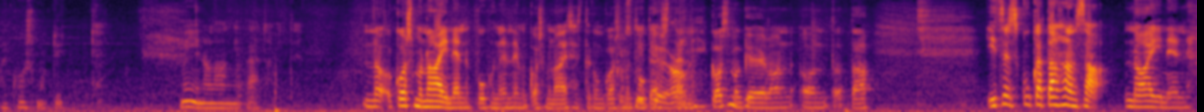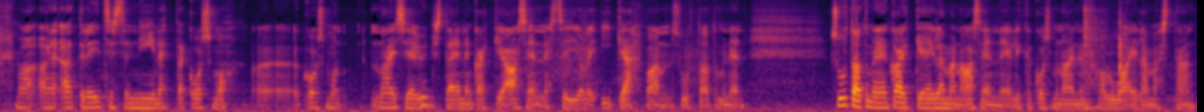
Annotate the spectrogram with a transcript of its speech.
vai kosmotyttö? Miina Lange päätoimittaja. No kosmonainen, puhun enemmän kosmonaisesta kuin kosmotytöstä. Cosmo niin Cosmogirl on, on tota, itse asiassa kuka tahansa nainen, mä ajattelen itse sen niin, että kosmo, äh, kosmo naisia yhdistää ennen kaikkea asenne, se ei ole ikä, vaan suhtautuminen suhtautuminen kaikkeen elämän asenne, eli kosmonainen haluaa elämästään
